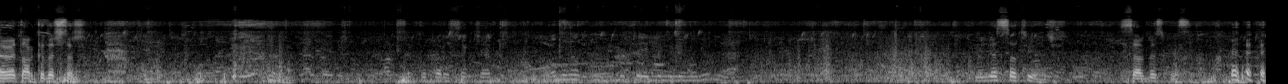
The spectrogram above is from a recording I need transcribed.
Evet arkadaşlar. Koparırsak kar. Ama yumurta 50 milyon olur mu? Millet satıyor. Serbest piyasa.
